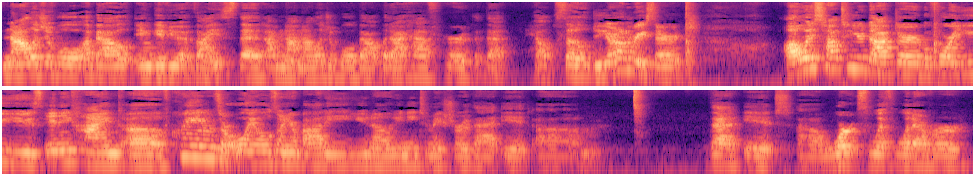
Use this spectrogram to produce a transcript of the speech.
knowledgeable about and give you advice that I'm not knowledgeable about, but I have heard that that helps. So do your own research. Always talk to your doctor before you use any kind of creams or oils on your body. You know, you need to make sure that it um, that it uh, works with whatever.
